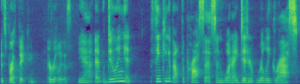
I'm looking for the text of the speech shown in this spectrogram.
it's breathtaking. It really is. Yeah, and doing it, thinking about the process and what I didn't really grasp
